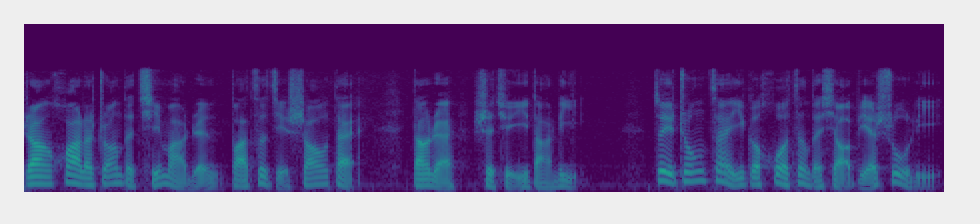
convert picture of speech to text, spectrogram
让化了妆的骑马人把自己捎带。当然是去意大利，最终在一个获赠的小别墅里，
